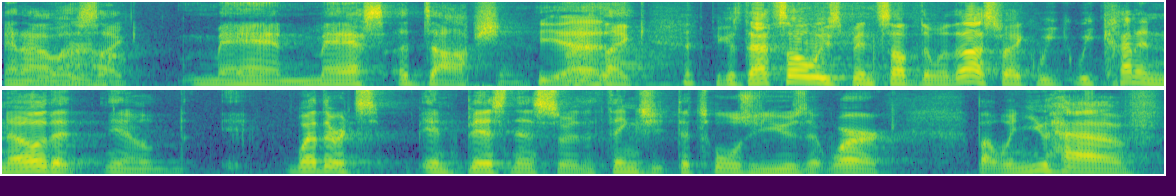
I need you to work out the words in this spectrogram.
and I was like, man, mass adoption. right? Like because that's always been something with us. Like we we kind of know that you know whether it's in business or the things you, the tools you use at work, but when you have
